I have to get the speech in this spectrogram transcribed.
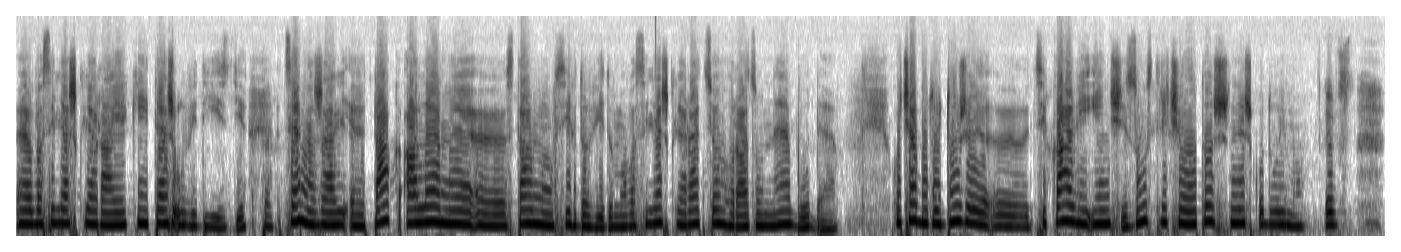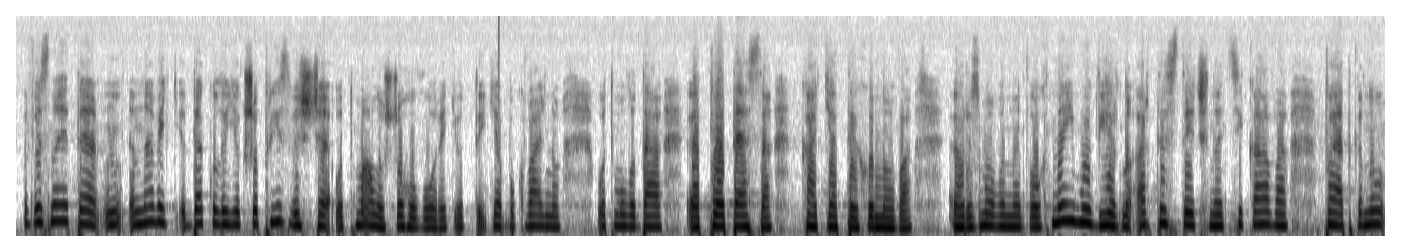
е, Василя Шкляра, який теж у від'їзді. Це, на жаль, е, так, але ми е, ставимо всіх до відома. Василя Шкляра цього разу не буде. Хоча будуть дуже е, цікаві інші зустрічі, отож не шкодуємо. Е, Ви знаєте, навіть деколи, якщо прізвище от мало що говорить, от я буквально, от молода е, поетеса Катя Тихонова, е, розмова на двох, неймовірно, артистична, цікава поетка. Ну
